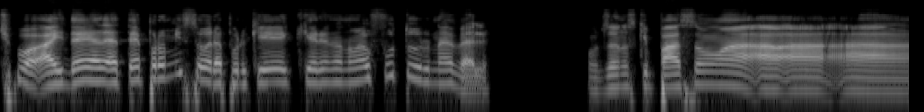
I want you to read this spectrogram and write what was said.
Tipo, a ideia é até promissora, porque querendo ou não é o futuro, né, velho? Com os anos que passam, a, a- a- a-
